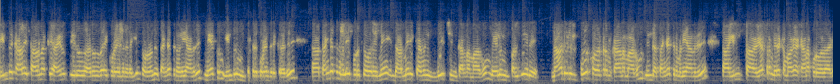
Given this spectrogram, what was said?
இன்று காலை சவரனுக்கு ஐநூத்தி இருபது அறுபது ரூபாய் குறைந்த நிலையில் தொடர்ந்து தங்கத்தின் விலையானது நேற்றும் இன்றும் சற்று குறைந்திருக்கிறது. அஹ், தங்கத்தின் விலை பொறுத்தவரையுமே இந்த அமெரிக்காவின் வீழ்ச்சியின் காரணமாகவும் மேலும் பல்வேறு நாடுகளில் போர் பதற்றம் காரணமாகவும் இந்த தங்கத்தின் விலையானது ஏற்றம் இறக்கமாக காணப்படுவதாக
